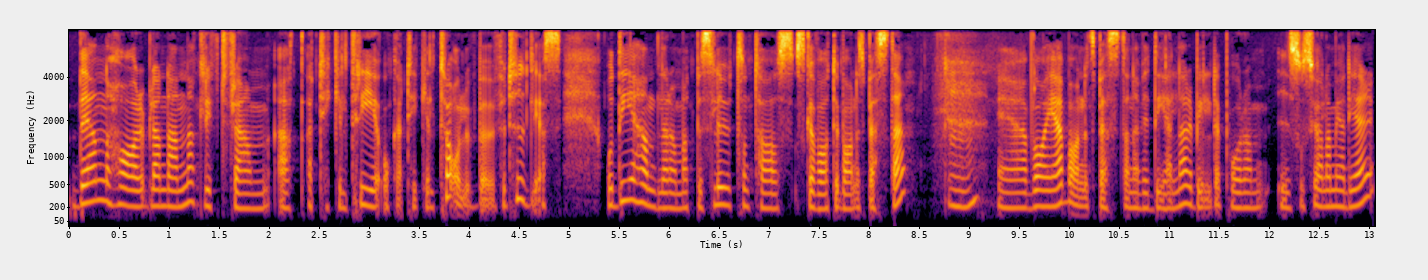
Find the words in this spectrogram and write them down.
den har bland annat lyft fram att artikel 3 och artikel 12 behöver förtydligas. Och det handlar om att beslut som tas ska vara till barnets bästa Mm. Eh, vad är barnets bästa när vi delar bilder på dem i sociala medier?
